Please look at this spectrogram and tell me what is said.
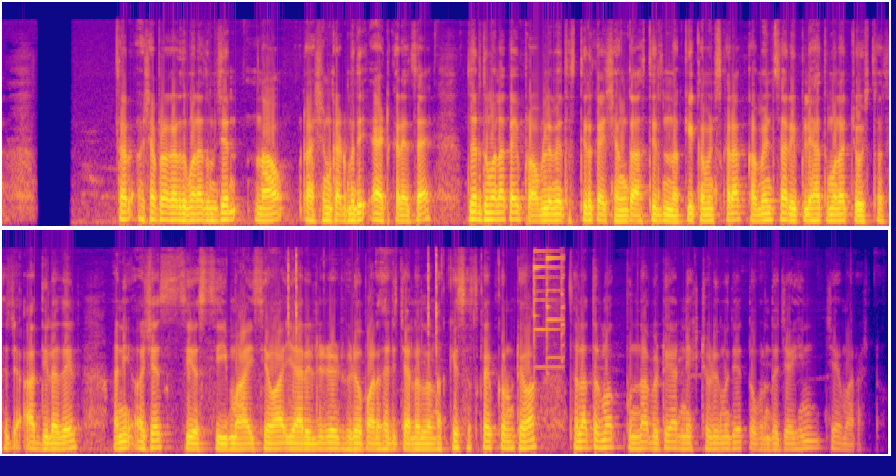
तर अशा प्रकारे तुम्हाला तुमचे नाव राशन कार्डमध्ये ॲड करायचं आहे. जर तुम्हाला काही प्रॉब्लेम येत असतील काही शंका असतील नक्की कमेंट्स करा. कमेंटचा रिप्लाय हा तुम्हाला चोवीस तासाच्या आत दिला जाईल. आणि असेच सी एस सी माय सेवा या रिलेटेड व्हिडिओ पाहण्यासाठी चॅनलला नक्की सबस्क्राईब करून ठेवा. चला तर मग पुन्हा भेटूया नेक्स्ट व्हिडिओमध्ये. तोपर्यंत जय हिंद जय महाराष्ट्र.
